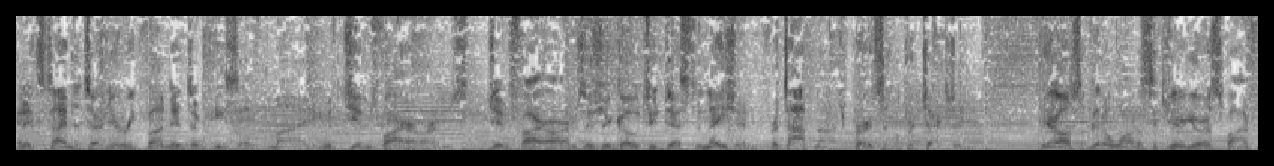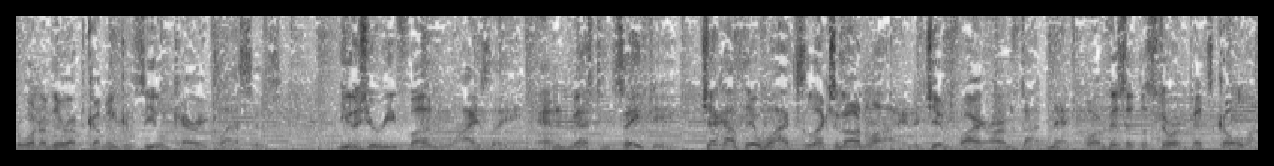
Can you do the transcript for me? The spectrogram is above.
and it's time to turn your refund into peace of mind with Jim's Firearms. Jim's Firearms is your go to destination for top notch personal protection. You're also going to want to secure your spot for one of their upcoming concealed carry classes. Use your refund wisely and invest in safety. Check out their wide selection online at jimsfirearms.net or visit the store in Pensacola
